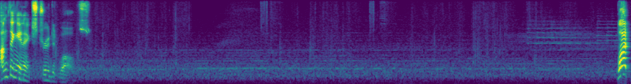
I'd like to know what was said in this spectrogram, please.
I'm thinking extruded walls. What?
